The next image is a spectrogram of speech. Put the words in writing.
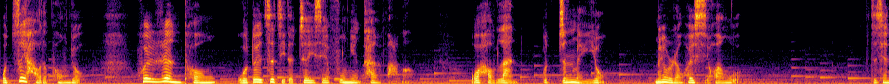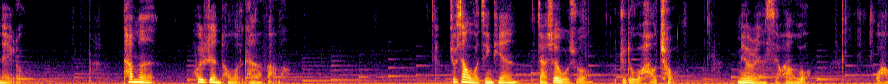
我最好的朋友，会认同我对自己的这一些负面看法吗？我好烂，我真没用，没有人会喜欢我。这些内容，他们会认同我的看法吗？就像我今天假设我说，我觉得我好丑，没有人喜欢我，哇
